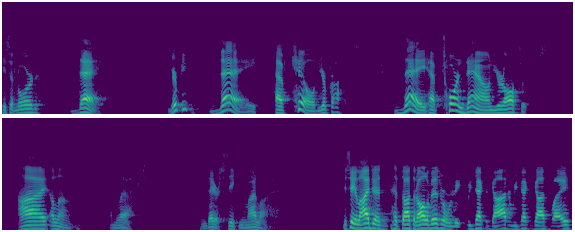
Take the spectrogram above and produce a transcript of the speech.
He said, Lord, they, your people, they have killed your prophets. They have torn down your altars. I alone am left, and they are seeking my life. You see, Elijah had thought that all of Israel re- rejected God and rejected God's ways,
